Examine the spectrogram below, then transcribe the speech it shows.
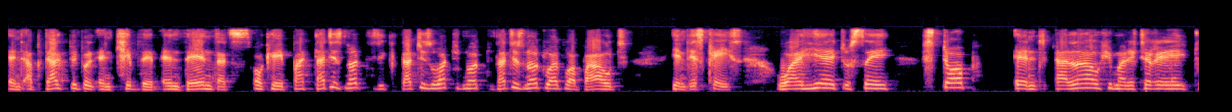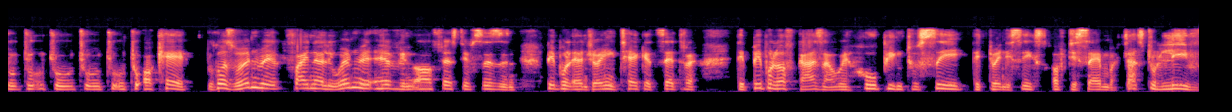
and abduct people and keep them, and then that's okay. But that is not that is what not that is not what we're about in this case. We're here to say stop and allow humanitarian to to to to to, to occur. Because when we finally when we're having our festive season, people enjoying tech, etc., the people of Gaza were hoping to see the 26th of December just to live.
